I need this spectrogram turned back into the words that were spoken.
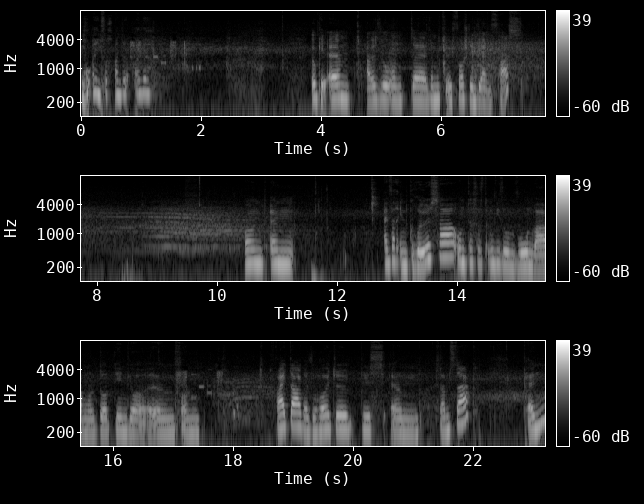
oh, einfach alle, alle. Okay, ähm, also, und, äh, damit ihr euch vorstellen, wie ein Fass. Und, ähm, einfach in größer und das ist irgendwie so ein Wohnwagen und dort gehen wir ähm, von Freitag, also heute, bis ähm, Samstag pennen.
